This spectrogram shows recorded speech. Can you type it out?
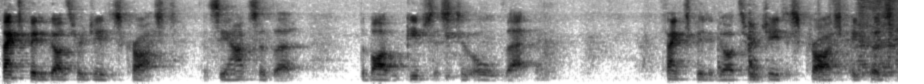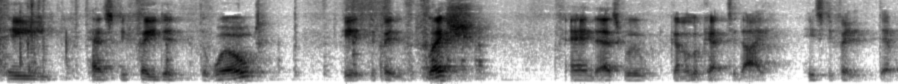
Thanks be to God through Jesus Christ. That's the answer the, the Bible gives us to all of that. Thanks be to God through Jesus Christ because He has defeated the world, He has defeated the flesh, and as we're going to look at today, He's defeated the devil.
